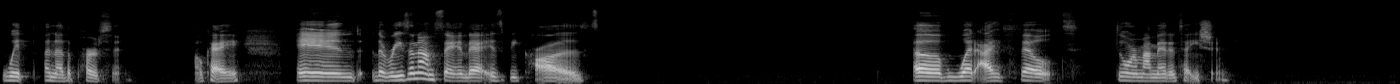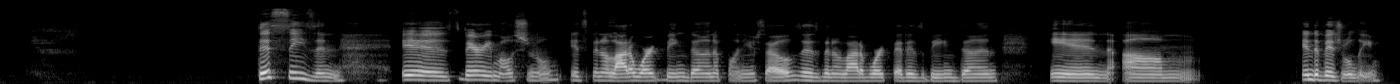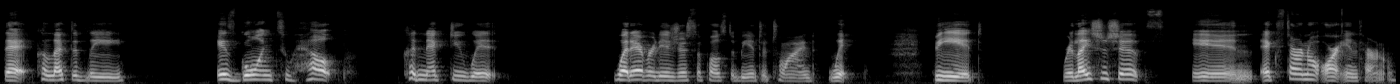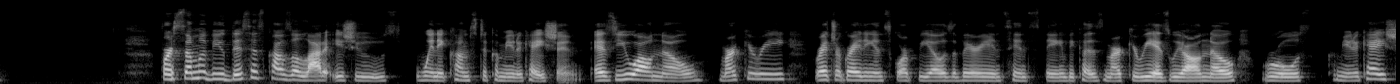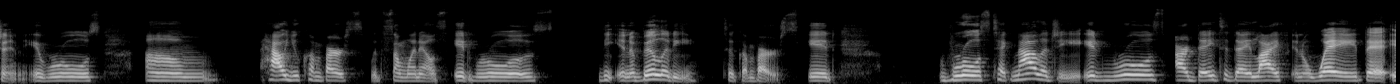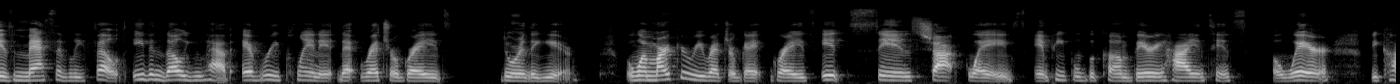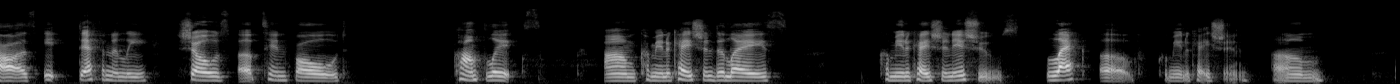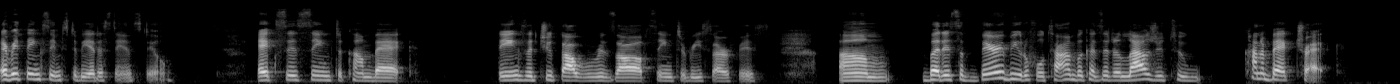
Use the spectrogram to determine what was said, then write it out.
with another person. Okay. And the reason I'm saying that is because of what I felt during my meditation. This season is very emotional. It's been a lot of work being done upon yourselves. There's been a lot of work that is being done in um, individually that collectively is going to help connect you with whatever it is you're supposed to be intertwined with, be it relationships in external or internal. For some of you, this has caused a lot of issues when it comes to communication. As you all know, Mercury retrograding in Scorpio is a very intense thing because Mercury, as we all know, rules communication. It rules um, how you converse with someone else. It rules the inability to converse. It rules technology. It rules our day to day life in a way that is massively felt, even though you have every planet that retrogrades during the year. But when Mercury retrogrades, it sends shock waves and people become very high intense aware because it definitely shows up tenfold conflicts, um, communication delays, communication issues, lack of communication. Um, everything seems to be at a standstill. Exes seem to come back. Things that you thought were resolved seem to resurface. Um, but it's a very beautiful time because it allows you to kind of backtrack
